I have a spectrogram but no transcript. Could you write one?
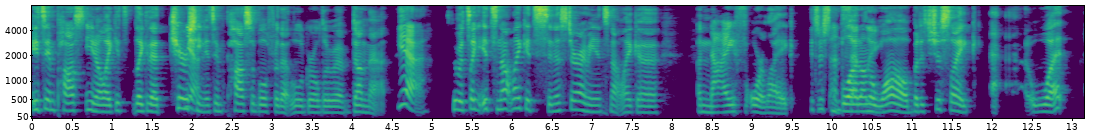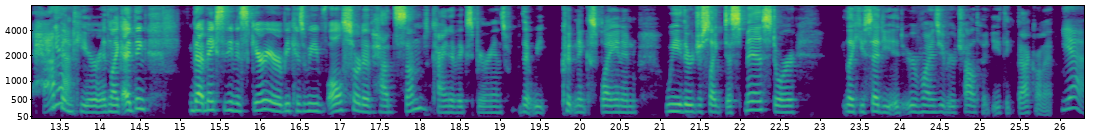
it's impossible, you know, like it's like that chair Yeah. scene it's impossible for that little girl to have done that. Yeah. So it's like it's not like it's sinister. I mean, it's not like a a knife or like It's just blood on the wall, but it's just like what happened here? And like I think that makes it even scarier because we've all sort of had some kind of experience that we couldn't explain and we either just like dismissed or like you said it reminds you of your childhood. You think back on it. Yeah.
